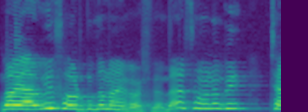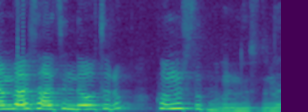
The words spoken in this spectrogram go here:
Bayağı bir sorgulamaya başladılar. Sonra bir çember saatinde oturup konuştuk bunun üstüne.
